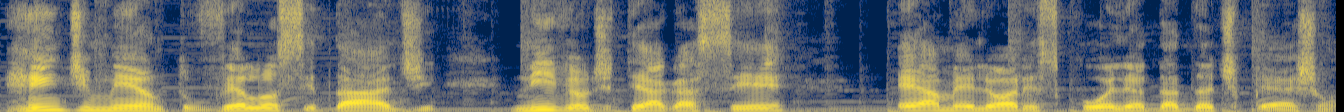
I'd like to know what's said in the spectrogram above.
Rendimento, velocidade, nível de THC é a melhor escolha da Dutch Passion.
